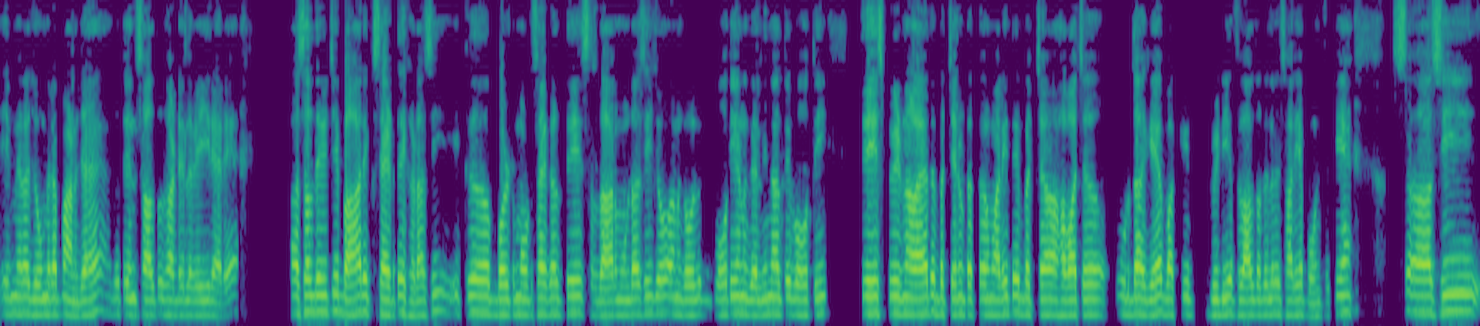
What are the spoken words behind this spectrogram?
ਇਹ ਮੇਰਾ ਜੋ ਮੇਰਾ ਭਾਣਜਾ ਹੈ ਜੋ 3 ਸਾਲ ਤੋਂ ਸਾਡੇ ਲਵੇ ਹੀ ਰਹਿ ਰਿਹਾ ਹੈ। ਅਸਲ ਦੇ ਵਿੱਚ ਇਹ ਬਾਹਰ ਇੱਕ ਸਾਈਡ ਤੇ ਖੜਾ ਸੀ। ਇੱਕ ਬੁਲਟ ਮੋਟਰਸਾਈਕਲ ਤੇ ਸਰਦਾਰ ਮੁੰਡਾ ਸੀ ਜੋ ਅਣਗੌਲ ਬਹੁਤ ਹੀ ਅਣਗਹਿਲੀ ਨਾਲ ਤੇ ਬਹੁਤ ਹੀ ਤੇਜ਼ ਸਪੀਡ ਨਾਲ ਆਇਆ ਤੇ ਬੱਚੇ ਨੂੰ ਟੱਕਰ ਮਾਰੀ ਤੇ ਬੱਚਾ ਹਵਾ 'ਚ ਉੱਡਦਾ ਗਿਆ। ਬਾਕੀ ਵੀਡੀਓ ਫਿਲਹਾਲ ਤੁਹਾਡੇ ਲਵੇ ਸਾਰੀਆਂ ਪਹੁੰਚ ਚੁੱਕੀਆਂ ਅਸੀਂ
